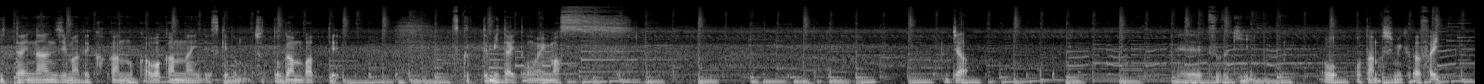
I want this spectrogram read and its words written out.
一体何時までかかるのか分かんないんですけどもちょっと頑張って作ってみたいと思います。じゃあ、えー続きをお楽しみください。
